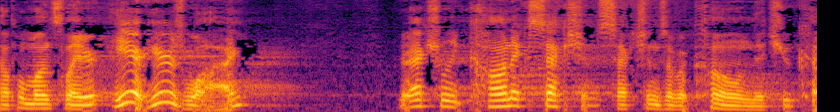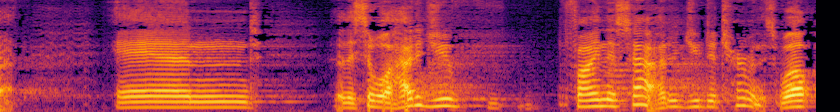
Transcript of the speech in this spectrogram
couple months later. Here, here's why. They're actually conic sections, sections of a cone that you cut. And they said, well, how did you find this out? How did you determine this? Well,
